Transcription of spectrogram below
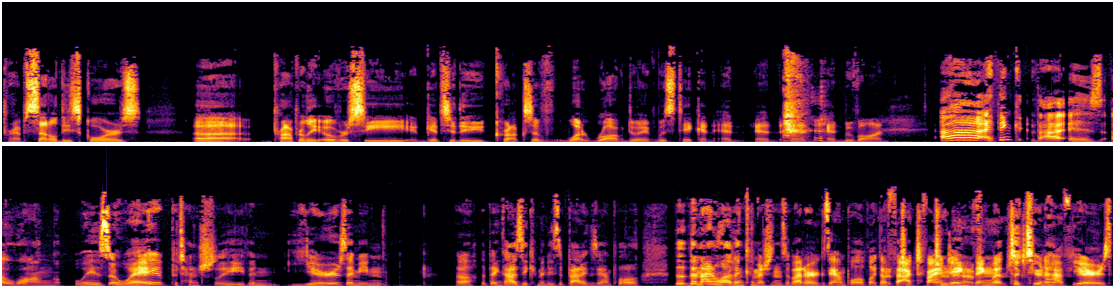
perhaps settle these scores? Uh, properly oversee and get to the crux of what wrongdoing was taken and and and, and move on Uh, I think that is a long ways away, potentially even years. I mean, uh, the Benghazi committee is a bad example. The, the 9/11 commission is a better example of like That a took two and a fact-finding thing that took two and a half years.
